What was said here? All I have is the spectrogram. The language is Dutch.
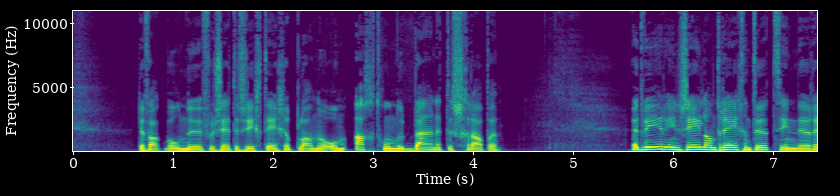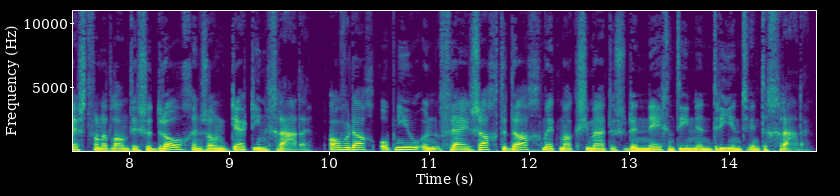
De vakbonden verzetten zich tegen plannen om 800 banen te schrappen. Het weer in Zeeland regent het, in de rest van het land is het droog en zo'n 13 graden. Overdag opnieuw een vrij zachte dag met maxima tussen de 19 en 23 graden.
